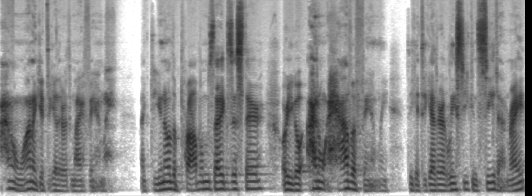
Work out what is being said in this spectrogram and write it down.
I don't want to get together with my family. Like, do you know the problems that exist there? Or you go, I don't have a family to get together. At least you can see them, right?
